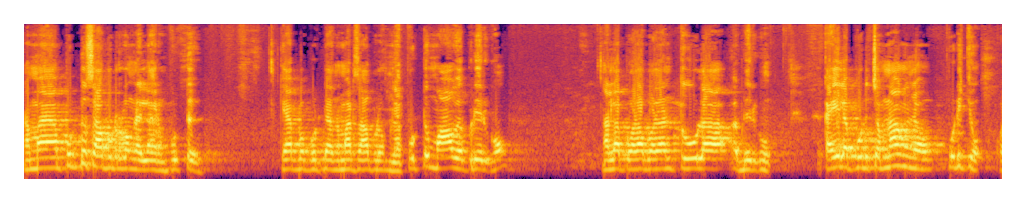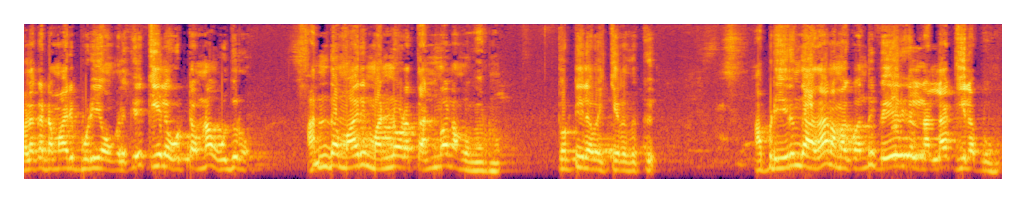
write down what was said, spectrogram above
நம்ம புட்டு சாப்பிட்ருக்கோம்ல எல்லாரும் புட்டு. கேப்பை புட்டு அந்த மாதிரி சாப்பிடுவோம்ல. புட்டு மாவு எப்படி இருக்கும்? நல்லா பொல பொலன்னு தூளா அப்படி இருக்கும். கையில் பிடிச்சோம்னா கொஞ்சம் பிடிக்கும். கொலக்கட்டை மாதிரி பிடிக்கும் உங்களுக்கு. கீழே விட்டோம்னா உதிரும். அந்த மாதிரி மண்ணோட தன்மை நம்ம வரணும். தொட்டியில் வைக்கிறதுக்கு. அப்படி இருந்தால் தான் நமக்கு வந்து வேர்கள் நல்லா கீழே போகும்.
